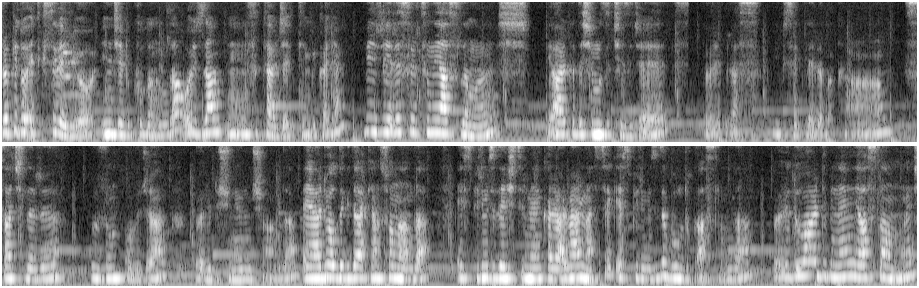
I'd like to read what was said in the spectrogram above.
rapido etkisi veriyor ince bir kullanımda. O yüzden sık tercih ettiğim bir kalem. Bir yere sırtını yaslamış bir arkadaşımızı çizeceğiz. Böyle biraz yükseklere bakan. Saçları uzun olacak. Böyle düşünüyorum şu anda. Eğer yolda giderken son anda esprimizi değiştirmeye karar vermezsek esprimizi de bulduk aslında. Böyle duvar dibine yaslanmış.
